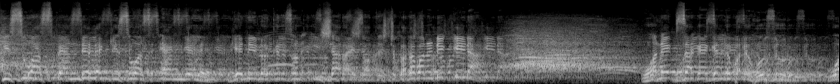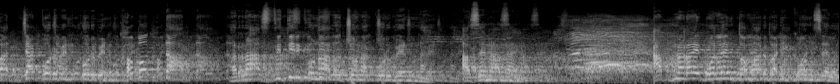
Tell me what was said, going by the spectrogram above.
কিছু আস প্যান্ডেলে, কিছু আস অ্যাঙ্গেলে। লোকের জন্য ইশারায় যথেষ্ট। কথা বলেন ঠিক কিনা? অনেক জায়গায় গেলে বলে, হুজুর ওয়াজ্জা করবেন করবেন। খবরদার, রাজনীতির কোনো আলোচনা করবেন না। আছে না নাই? আপনারাই বলেন তোমার বাড়ি কোন জেলা?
